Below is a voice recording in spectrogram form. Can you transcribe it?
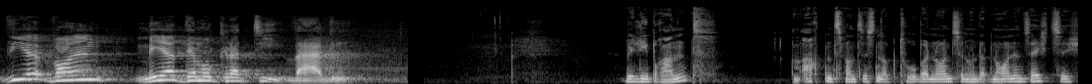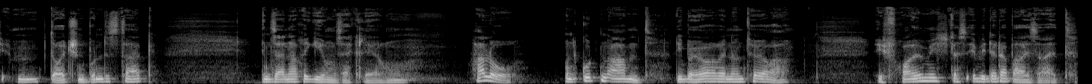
Wir wollen mehr Demokratie wagen. Willy Brandt am 28. Oktober 1969 im Deutschen Bundestag in seiner Regierungserklärung. Hallo und guten Abend, liebe Hörerinnen und Hörer. Ich freue mich, dass ihr wieder dabei seid.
